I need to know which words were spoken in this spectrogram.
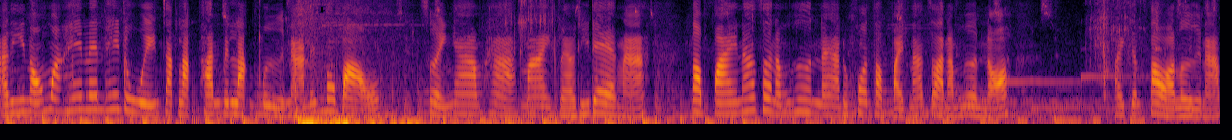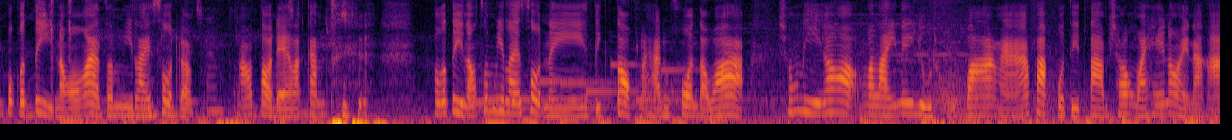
อันนี้น้องมาให้เล่นให้ดูเองจากหลักพันเป็นหลักหมื่นนะ เล่นเบาๆ สวยงามค่ะ มาอีกแล้วที่แดงนะ ต่อไปน่าจะน้ำเงินนะคะทุกคนต่อไปน่าจะน้ำเงินเนาะไปกันต่อเลยนะ ปกติน้องอะจะมีไลฟ์สดแบบ เอาต่อแดงละกัน กติน้องจะมีไลฟ์สดใน TikTok นะคะทุกคนแต่ว่าช่วงนี้ก็มาไลฟ์ใน YouTube บ้างนะ ฝากกดติดตามช่องไว้ให้หน่อยนะคะ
